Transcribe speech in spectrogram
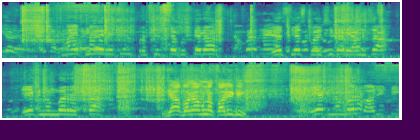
हिमायतनगर येथील प्रसिद्ध गुत्तेदार एस एस पळशीकर यांचा एक नंबर रस्ता. घ्या बघा म्हणा क्वालिटी एक नंबर क्वालिटी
